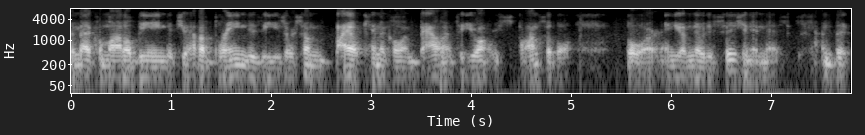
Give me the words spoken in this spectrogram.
the medical model being that you have a brain disease or some biochemical imbalance that you aren't responsible for and you have no decision in this. And but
